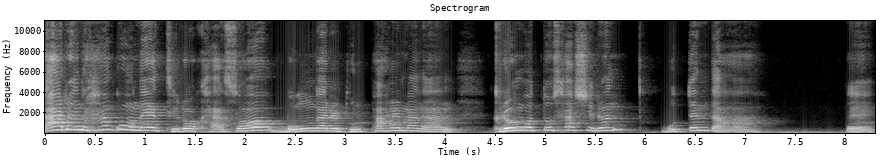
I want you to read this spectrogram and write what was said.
다른 학원에 들어가서 뭔가를 돌파할 만한 그런 것도 사실은 못 된다. 예.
